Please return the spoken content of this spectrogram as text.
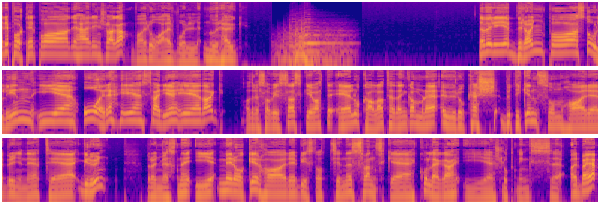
Reporter på her innslagene var Roar Vold Nordhaug. Det har vært brann på Storlien i Åre i Sverige i dag. Adresseavisa skriver at det er lokaler til den gamle Eurocash-butikken som har brunnet ned til grunnen. Brannvesenet i Meråker har bistått sine svenske kollegaer i slukningsarbeidet,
